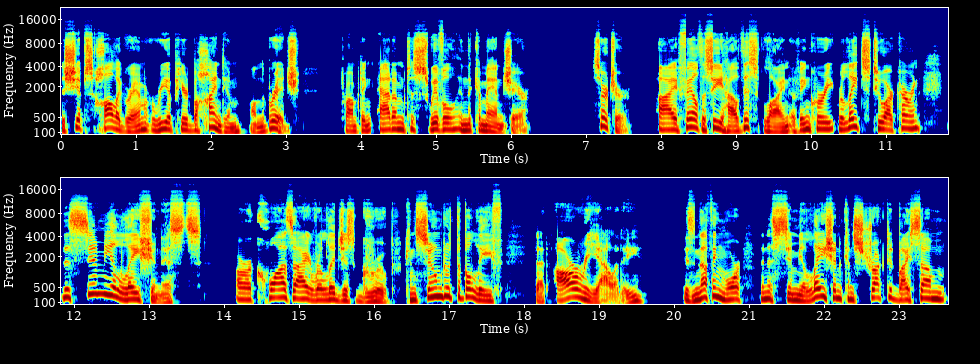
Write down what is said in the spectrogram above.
the ship's hologram reappeared behind him on the bridge, prompting Adam to swivel in the command chair. Searcher, I fail to see how this line of inquiry relates to our current. The simulationists are a quasi religious group consumed with the belief that our reality is nothing more than a simulation constructed by some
